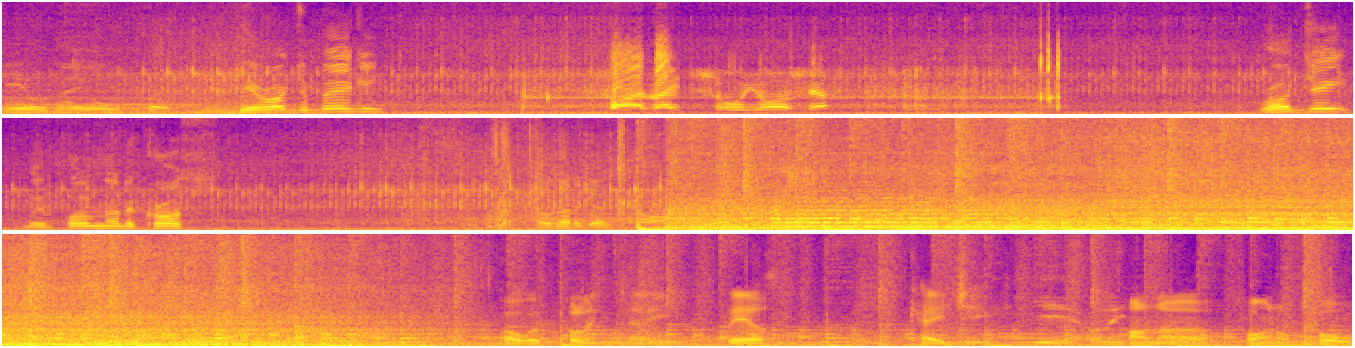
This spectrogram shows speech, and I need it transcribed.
yeah, they all fit. Yeah, Roger Bergie. 5-8's all yours, yeah? Roger, we're pulling it across. I've got to go. Oh, we're pulling the thousand kg Yeah, on a final pull.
